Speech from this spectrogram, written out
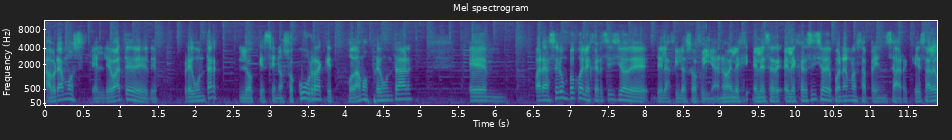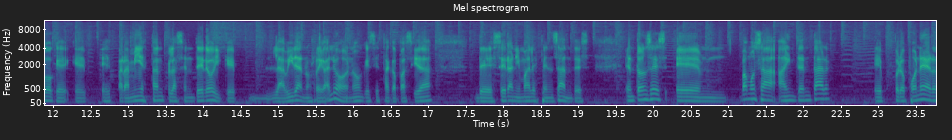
abramos el debate de, preguntar lo que se nos ocurra, que podamos preguntar, em, para hacer un poco el ejercicio de, la filosofía, ¿no? El, ejercicio de ponernos a pensar, que es algo que, para mí es tan placentero y que la vida nos regaló, ¿no? Que es esta capacidad de ser animales pensantes. Entonces, em, vamos a intentar eh, proponer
